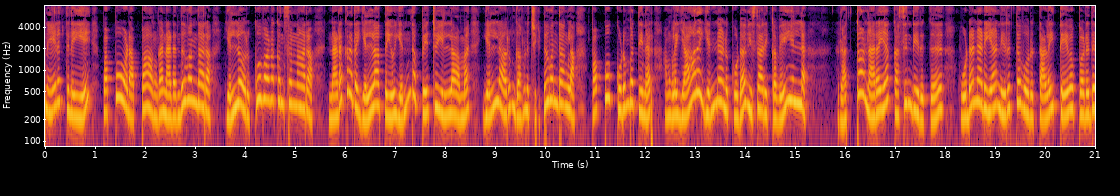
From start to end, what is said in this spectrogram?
நேரத்திலேயே பப்புவோட அப்பா அங்க நடந்து வந்தாரா? எல்லோருக்கும் வணக்கம் சொன்னாரா? நடக்கிறத எல்லாத்தையும் எந்த பேச்சும் இல்லாம எல்லாரும் கவனிச்சுக்கிட்டு வந்தாங்களாம் பப்பு குடும்பத்தினர் அவங்கள யார என்னன்னு கூட விசாரிக்கவே இல்லை. ரத்தம் நிறைய கசிந்திருக்கு. உடனடியாக நிறுத்த ஒரு தலை தேவைப்படுது.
